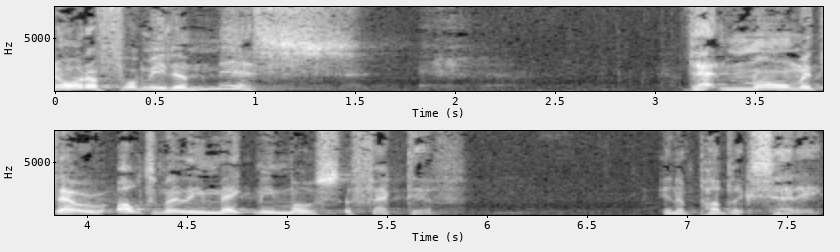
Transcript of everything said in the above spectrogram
order for me to miss that moment that will ultimately make me most effective in a public setting.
